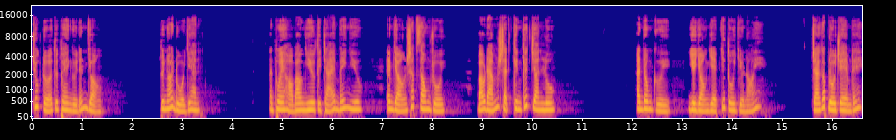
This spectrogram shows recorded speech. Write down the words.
chút nữa tôi thuê người đến dọn. Tôi nói đùa với anh. Anh thuê họ bao nhiêu thì trả em bấy nhiêu. Em dọn sắp xong rồi. Bảo đảm sạch kinh kết cho anh luôn. Anh Đông cười, vừa dọn dẹp với tôi vừa nói. Trả gấp đôi cho em đấy.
